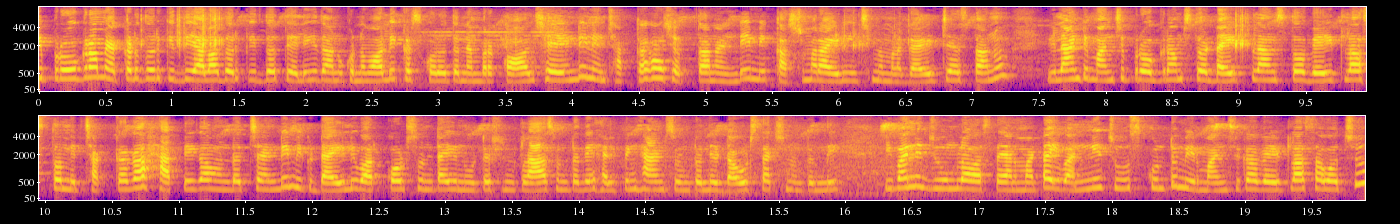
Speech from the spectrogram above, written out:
ఈ ప్రోగ్రామ్ ఎక్కడ దొరికిద్ది ఎలా దొరికిద్దో తెలియదు అనుకున్న వాళ్ళు ఇక్కడ స్కూల్తో నెంబర్ కాల్ చేయండి. నేను చక్కగా చెప్తానండి. మీకు కస్టమర్ ఐడి ఇచ్చి మిమ్మల్ని గైడ్ చేస్తాను. ఇలాంటి మంచి ప్రోగ్రామ్స్తో డైట్ ప్లాన్స్తో వెయిట్ లాస్తో మీరు చక్కగా హ్యాపీగా ఉండొచ్చండి. మీకు డైలీ వర్కౌట్స్ ఉంటాయి న్యూట్రిషన్ క్లాస్ ఉంటుంది హెల్పింగ్ హ్యాండ్స్ ఉంటుంది డౌట్ సెక్షన్ ఉంటుంది. ఇవన్నీ జూమ్లో వస్తాయి అనమాట ఇవన్నీ చూసుకుంటూ మీరు మంచిగా వెయిట్ లాస్ అవ్వచ్చు.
